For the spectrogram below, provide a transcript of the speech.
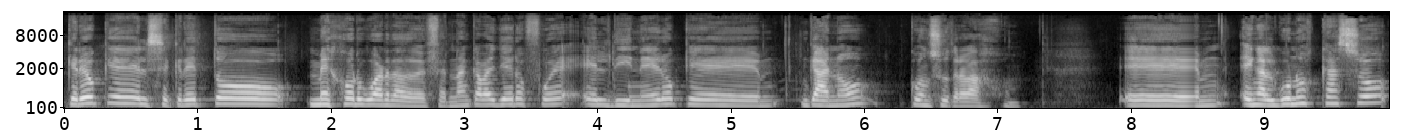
Creo que el secreto mejor guardado de Fernán Caballero fue el dinero que ganó con su trabajo. Eh, en algunos casos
